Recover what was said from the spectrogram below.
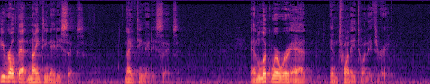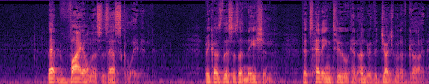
He wrote that in 1986. 1986. And look where we're at in 2023. That vileness is escalated because this is a nation that's heading to and under the judgment of God.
